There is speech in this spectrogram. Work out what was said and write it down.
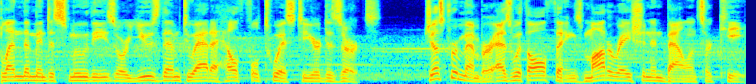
blend them into smoothies or use them to add a healthful twist to your desserts. Just remember, as with all things, moderation and balance are key.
